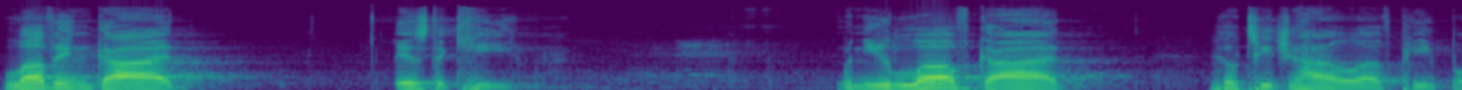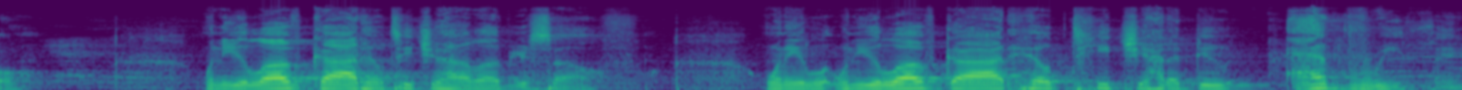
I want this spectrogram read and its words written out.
Loving God is the key. When you love God, He'll teach you how to love people. When you love God, He'll teach you how to love yourself. When, he, when you love God, He'll teach you how to do everything.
